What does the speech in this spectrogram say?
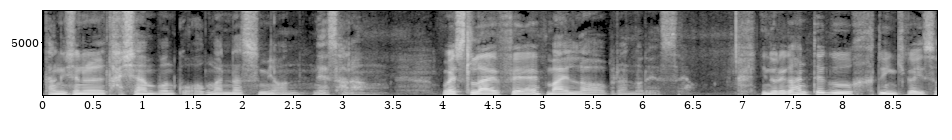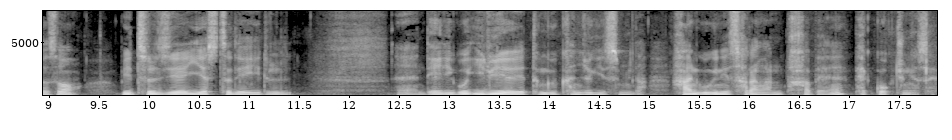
당신을 다시 한번 꼭 만났으면 내 사랑 웨스트라이프의 My Love란 노래였어요. 이 노래가 한때 그 하도 인기가 있어서 비틀즈의 Yesterday를 에, 내리고 1위에 등극한 적이 있습니다. 한국인이 사랑한 팝의 100곡 중에서요.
